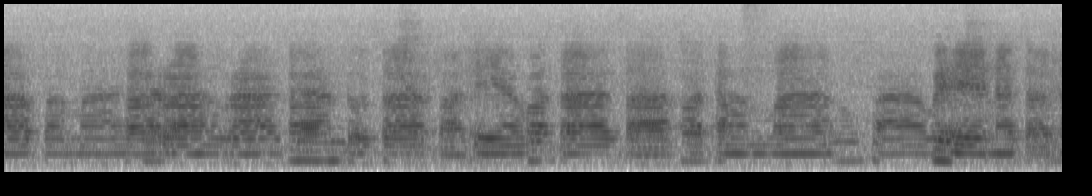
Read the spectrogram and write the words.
าปมาพรังราคันตุสาปเทวตาสาพธรรมานุภาเวนัสธ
